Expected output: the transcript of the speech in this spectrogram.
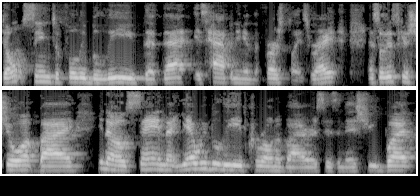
don't seem to fully believe that that is happening in the first place, right? And so this can show up by, you know, saying that, yeah, we believe coronavirus is an issue, but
